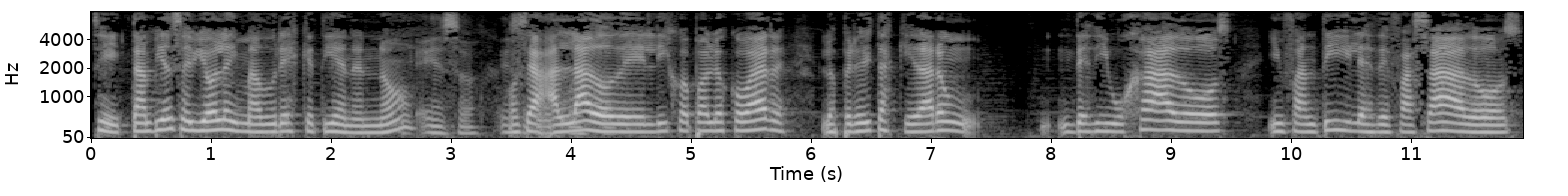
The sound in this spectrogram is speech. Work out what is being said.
Sí, también se vio la inmadurez que tienen, ¿no? Eso. o sea, al lado del hijo de Pablo Escobar, los periodistas quedaron desdibujados, infantiles, desfasados.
